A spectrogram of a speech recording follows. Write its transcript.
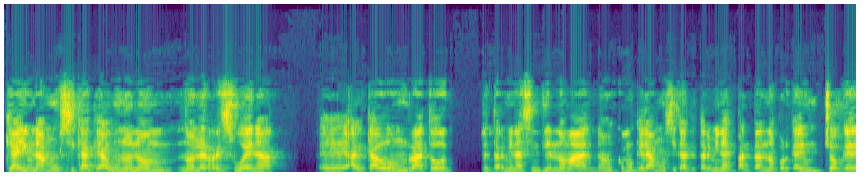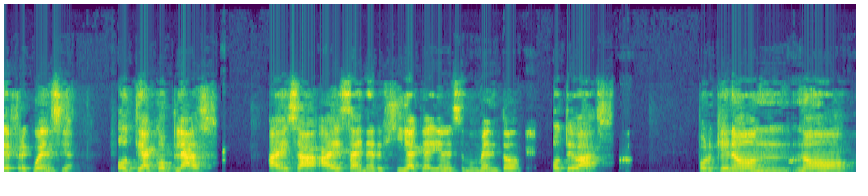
que hay una música que a uno no, le resuena, eh, al cabo de un rato te terminas sintiendo mal, ¿no? Es como que la música te termina espantando porque hay un choque de frecuencia. O te acoplas a esa, a esa energía que hay en ese momento o te vas, porque no, no,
